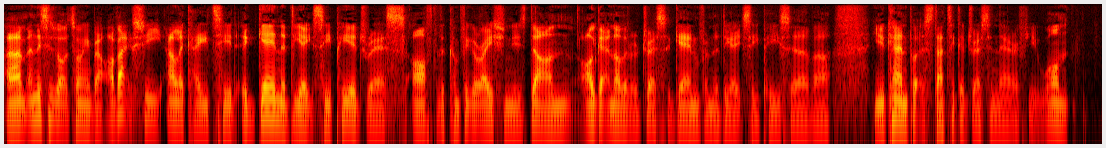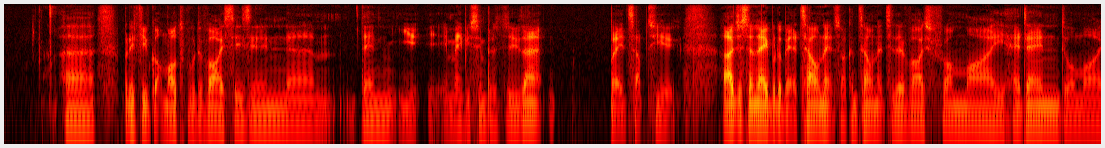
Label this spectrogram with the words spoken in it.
Um, and this is what I'm talking about. I've actually allocated again a DHCP address after the configuration is done. I'll get another address again from the DHCP server. You can put a static address in there if you want. Uh, but if you've got multiple devices in, um, then you, it may be simpler to do that, but it's up to you. I just enabled a bit of telnet so I can telnet to the device from my head end or my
